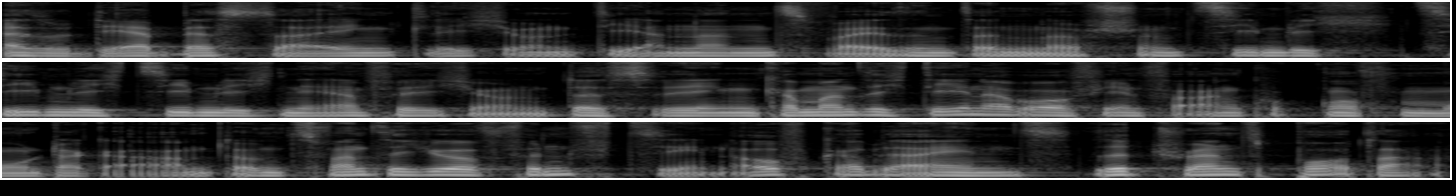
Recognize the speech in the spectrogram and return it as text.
Also der beste eigentlich. Und die anderen zwei sind dann doch schon ziemlich, ziemlich, ziemlich nervig. Und deswegen kann man sich den aber auf jeden Fall angucken auf Montagabend um 20.15 Uhr auf Kabel 1. The Transporter.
